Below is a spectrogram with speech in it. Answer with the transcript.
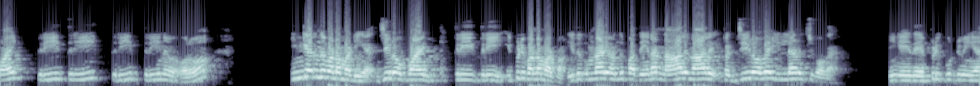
point three three three த்ரீன்னு வரும். இங்க இருந்து பண்ண மாட்டீங்க. ஜீரோ பாயிண்ட் த்ரீ த்ரீ இப்படி பண்ண மாட்டோம். இதுக்கு முன்னாடி வந்து பாத்தீங்கன்னா நாலு நாலு. இப்ப ஜீரோவே இல்லைன்னு வச்சுக்கோங்க. நீங்க இதை எப்படி கூட்டுவீங்க?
